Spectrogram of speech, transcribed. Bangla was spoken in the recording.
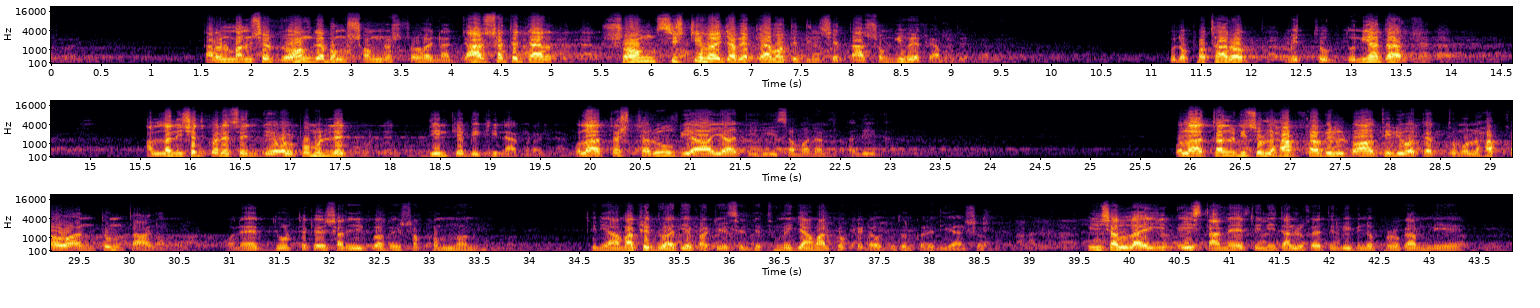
কারণ মানুষের রং এবং সং নষ্ট হয় না। যার সাথে যার সং সৃষ্টি হয়ে যাবে কেয়ামতের দিন, সে তার সঙ্গী হয়ে কেয়ামতের কোন প্রথারক মৃত্যুক দুনিয়াদার আল্লাহ নিষেধ করেছেন যে অল্প মূল্যে দিনকে বিক্রি না জন্য। ওলা অনেক দূর থেকে শারীরিকভাবে সক্ষম নন। তিনি আমাকে দোয়া দিয়ে পাঠিয়েছেন যে, তুমি কি আমার পক্ষে এটা উদ্বোধন করে দিয়ে আসো। ইনশাল্লাহ এই স্থানে তিনি দালুল খৈরাতের বিভিন্ন প্রোগ্রাম নিয়ে,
